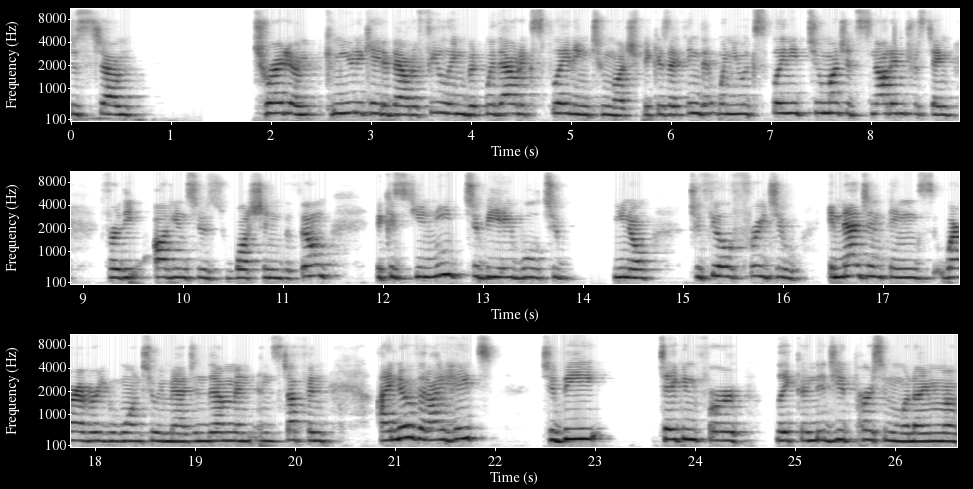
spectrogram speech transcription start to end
just um, try to communicate about a feeling, but without explaining too much. Because I think that when you explain it too much, it's not interesting for the audience who's watching the film. Because you need to be able to, you know, to feel free to imagine things wherever you want to imagine them and, and stuff. And I know that I hate to be taken for like an idiot person when I'm uh,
